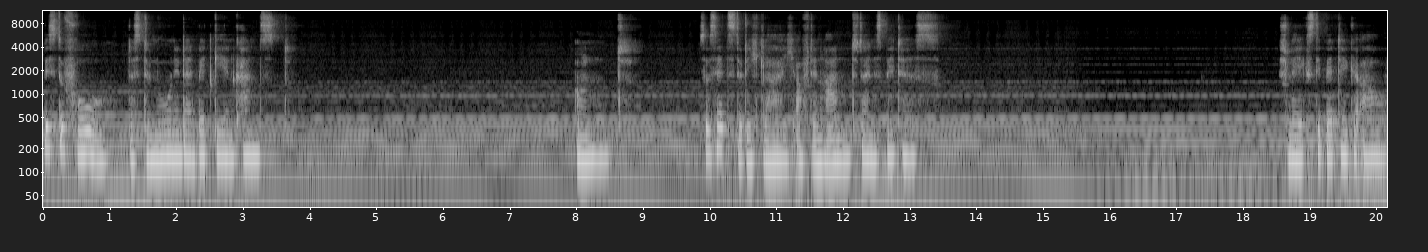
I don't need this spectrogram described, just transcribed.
bist du froh, dass du nun in dein Bett gehen kannst. Und so setzt du dich gleich auf den Rand deines Bettes. Schlägst die Bettdecke auf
